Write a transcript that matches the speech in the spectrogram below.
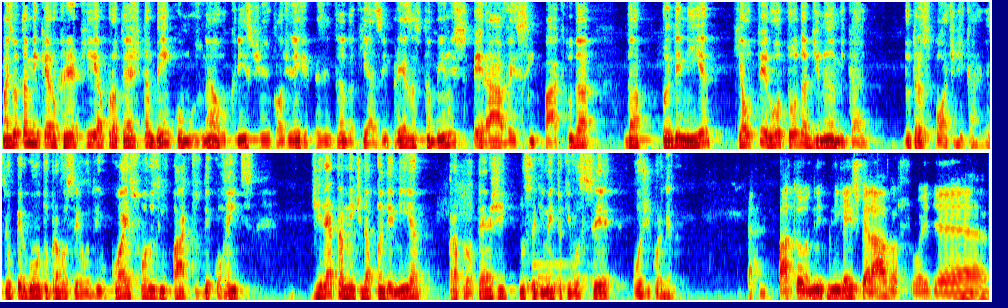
Mas eu também quero crer que a Protege também, como né, o Christian e o Claudinei representando aqui as empresas, também não esperava esse impacto da, da pandemia que alterou toda a dinâmica do transporte de cargas. Eu pergunto para você, Rodrigo, quais foram os impactos decorrentes diretamente da pandemia para a Protege no segmento que você hoje coordena? de fato, ninguém esperava, foi, é,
